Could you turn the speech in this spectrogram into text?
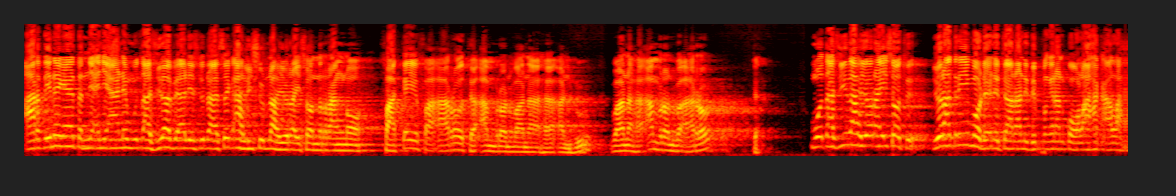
Artinya ngeten nyanyiane Mu'tazilah be ahli sunnah sing ahli sunnah ya ora iso nerangno fa kaifa amron wa naha anhu wa naha amron wa arada Mu'tazilah ya ora iso, ya ora trimo dekne darani di pangeran kolah kalah.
